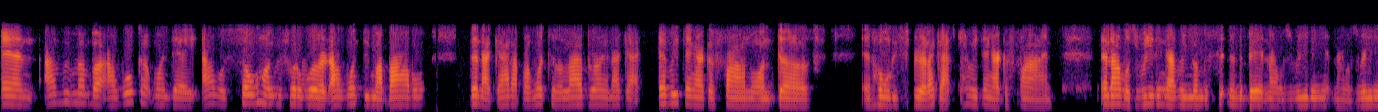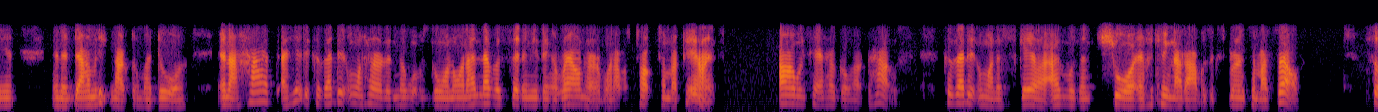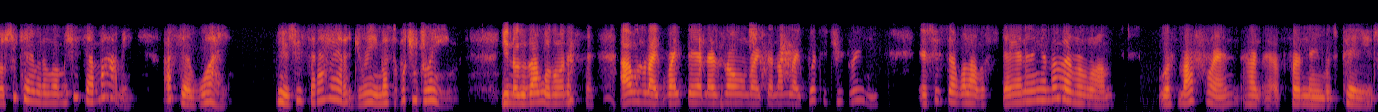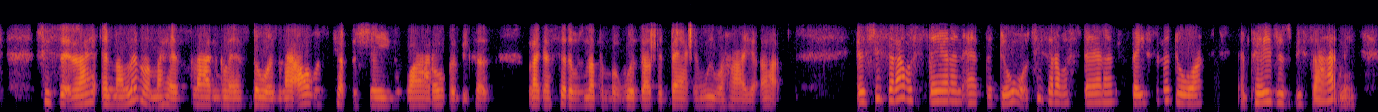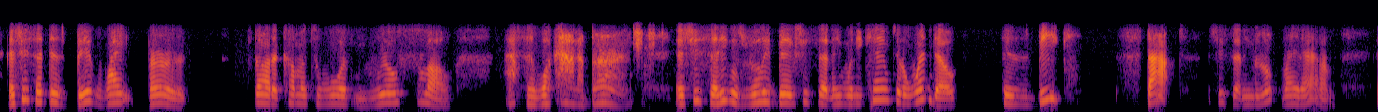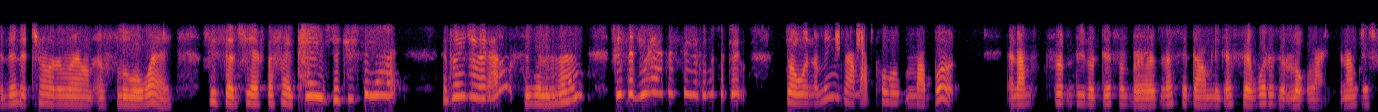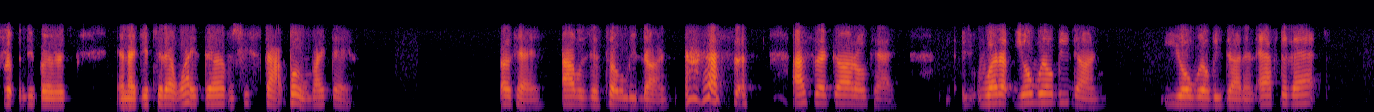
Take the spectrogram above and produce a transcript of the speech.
And I remember I woke up one day. I was so hungry for the Word. I went through my Bible. Then I got up. I went to the library and I got everything I could find on doves and Holy Spirit. I got everything I could find. And I was reading. I remember sitting in the bed and I was reading it and I was reading it. And then Dominique knocked on my door. And I hid, I hid it because I didn't want her to know what was going on. I never said anything around her when I was talking to my parents. I always had her go out the house because I didn't want to scare her. I wasn't sure everything that I was experiencing myself. So she came in the room and she said, "Mommy," I said, "What?" And she said, "I had a dream." I said, "What you dream?" You know, because I was on, I was like right there in that zone right then. I'm like, "What did you dream?" And she said, "Well, I was standing in the living room with my friend. Her, her friend name was Paige. She said, and I in my living room I had sliding glass doors, and I always kept the shades wide open because, like I said, it was nothing but woods out the back, and we were higher up. And she said, I was standing at the door. She said, I was standing facing the door, and Paige was beside me. And she said, this big white bird started coming towards me real slow. I said, What kind of bird? And she said, He was really big. She said, When he came to the window, his beak stopped. She said, He looked right at him. And then it turned around and flew away. She said, She asked her friend, Paige, did you see that? And Paige was like, I don't see anything. She said, You had to see it. It was a big. So in the meantime, I pull open my book and I'm flipping through the different birds. And I said, Dominique, I said, what does it look like? And I'm just flipping through birds, and I get to that white dove, and she stopped. Boom, right there. Okay, I was just totally done. I said, I said, God, okay, what up? Your will be done. Your will be done. And after that,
